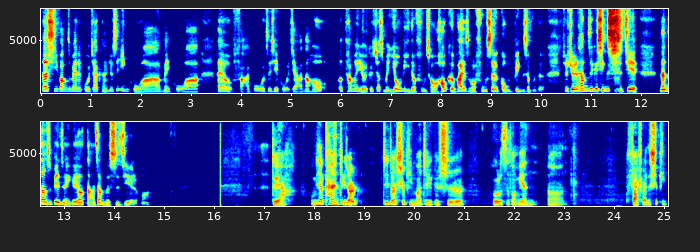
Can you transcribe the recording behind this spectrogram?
那西方这边的国家可能就是英国啊、美国啊，还有法国这些国家，然后呃，他们有一个叫什么“有理的复仇”，好可怕，有什么辐射工兵什么的，就觉得他们这个新世界难道是变成一个要打仗的世界了吗？对呀，我们现在看这段。这段视频吧，这个是俄罗斯方面嗯发出来的视频。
